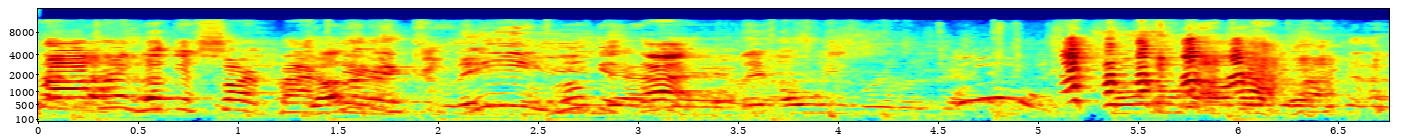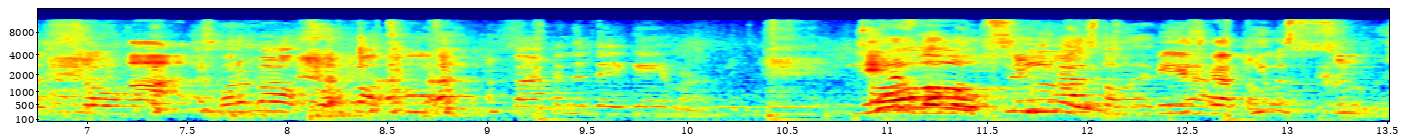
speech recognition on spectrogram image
Robert, looking sharp back Y'all there. looking clean. Look at that. there. They always wear those jackets. Don't know how they do it because it's so hot. What about what about Tony, back in the day gamer? He has the whole Oh, He has the suit. He's yeah, he was suit.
